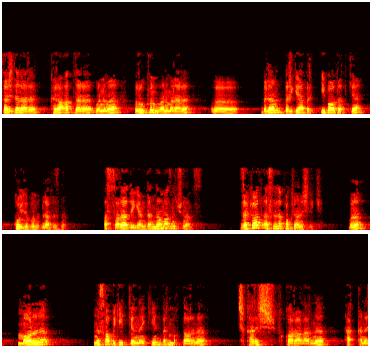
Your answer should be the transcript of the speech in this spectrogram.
sajdalari qiroatlari va nima rukun va nimalari e, bilan birga bir ibodatga qo'ydi bu lafzni assola deganda namozni tushunamiz. Zakot aslida poklanishlik. Buni molini nisobiga yetgandan keyin bir miqdorini chiqarish fuqarolarni haqqini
